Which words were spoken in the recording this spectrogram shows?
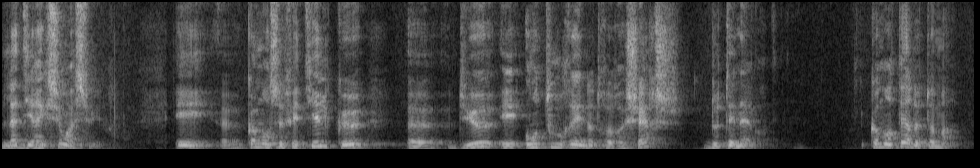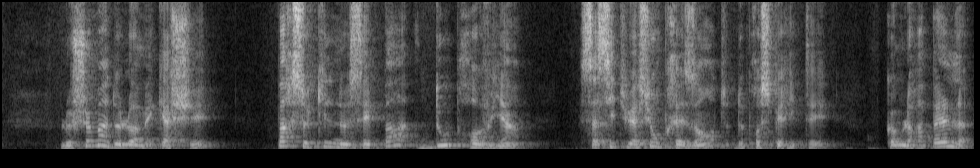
la direction à suivre? Et euh, comment se fait-il que euh, Dieu ait entouré notre recherche de ténèbres? Commentaire de Thomas. Le chemin de l'homme est caché parce qu'il ne sait pas d'où provient sa situation présente de prospérité, comme le rappelle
